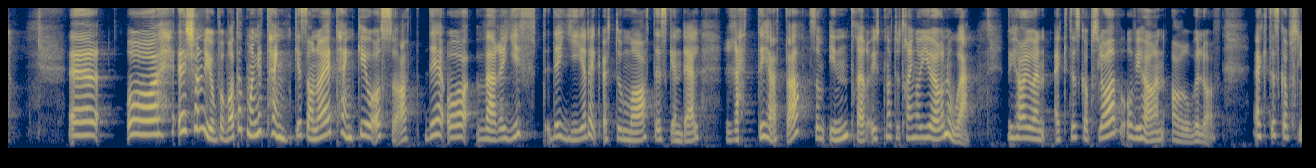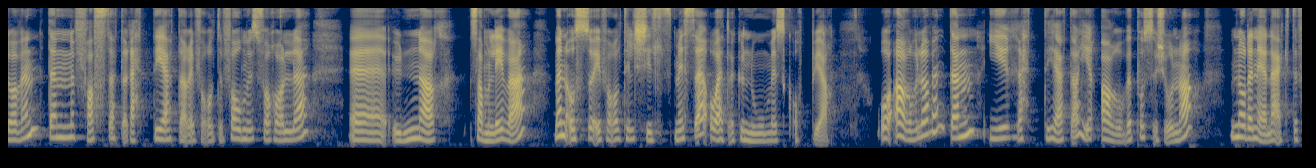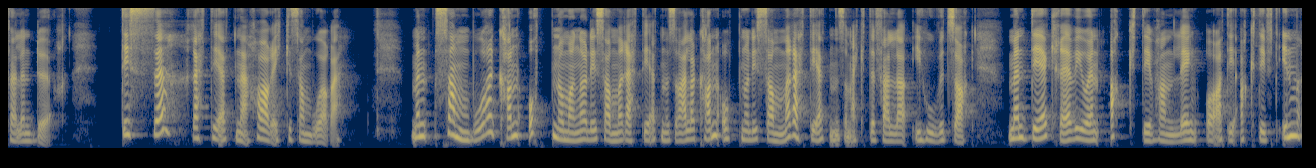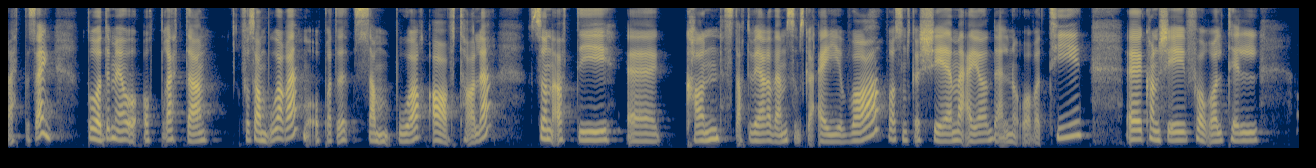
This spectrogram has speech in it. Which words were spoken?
Eh, og jeg skjønner jo på en måte at mange tenker sånn, og jeg tenker jo også at det å være gift, det gir deg automatisk en del rettigheter som inntrer uten at du trenger å gjøre noe. Vi har jo en ekteskapslov, og vi har en arvelov. Ekteskapsloven den fastsetter rettigheter i forhold til formuesforholdet eh, under samlivet, men også i forhold til skilsmisse og et økonomisk oppgjør. Og arveloven den gir rettigheter, gir arveposisjoner, når den ene ektefellen dør. Disse rettighetene har ikke samboere. Men samboere kan oppnå mange av de samme rettighetene, som, eller kan oppnå de samme rettighetene som ektefeller i hovedsak. Men det krever jo en aktiv handling, og at de aktivt innretter seg. Både med å opprette for samboere, med å opprette samboeravtale, sånn at de eh, kan statuere hvem som skal eie hva, hva som skal skje med eierdelene over tid. Eh, kanskje i forhold til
